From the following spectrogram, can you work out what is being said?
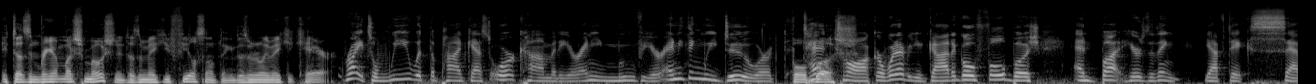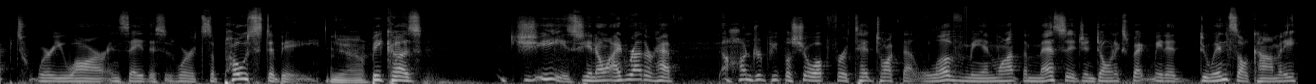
it doesn't bring up much emotion. It doesn't make you feel something. It doesn't really make you care. Right. So we with the podcast or comedy or any movie or anything we do or Full TED bush. talk or whatever, you got to go full bush. And but here's the thing: you have to accept where you are and say this is where it's supposed to be. Yeah. Because, geez, you know, I'd rather have a hundred people show up for a TED talk that love me and want the message and don't expect me to do insult comedy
